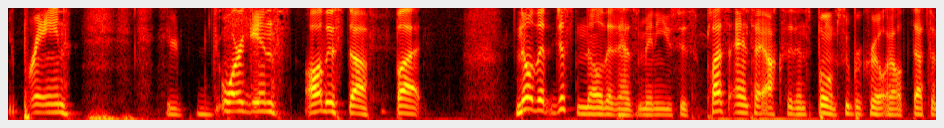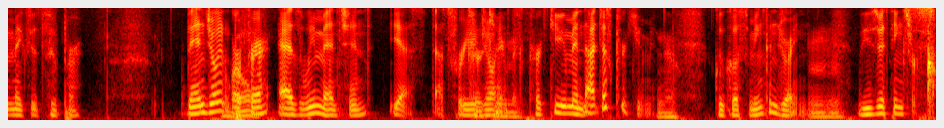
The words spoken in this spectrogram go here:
your brain, your organs, all this stuff. But know that just know that it has many uses. Plus antioxidants. Boom, super krill oil. That's what makes it super. Then joint Boom. warfare, as we mentioned. Yes, that's for your joints. Curcumin, not just curcumin. No. Glucosamine chondroitin. hmm These are things for Stack.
